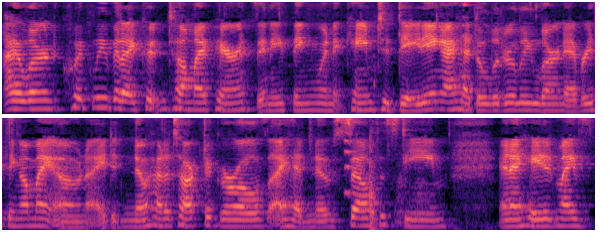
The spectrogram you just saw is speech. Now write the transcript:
I learned quickly that I couldn't tell my parents anything when it came to dating. I had to literally learn everything on my own. I didn't know how to talk to girls. I had no self esteem and I hated my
